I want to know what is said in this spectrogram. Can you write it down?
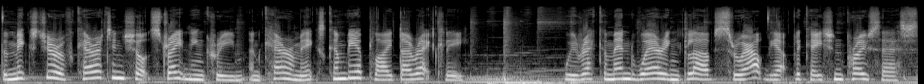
the mixture of Keratin Shot Straightening Cream and Keramix can be applied directly. We recommend wearing gloves throughout the application process.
